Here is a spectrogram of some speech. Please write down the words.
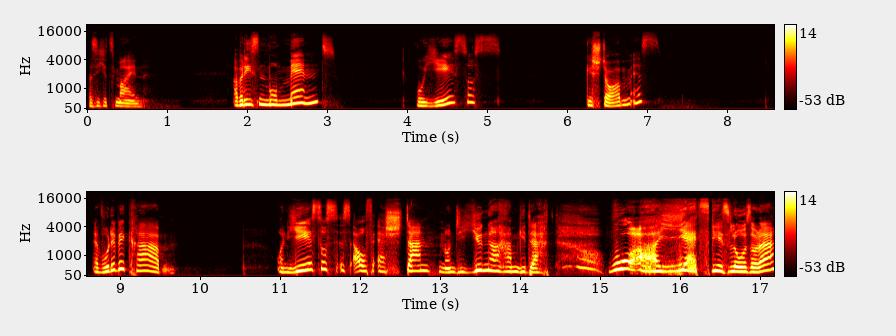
was ich jetzt meine. Aber diesen Moment, wo Jesus gestorben ist, er wurde begraben Und Jesus ist auferstanden und die Jünger haben gedacht, wow, jetzt geht's los, oder?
